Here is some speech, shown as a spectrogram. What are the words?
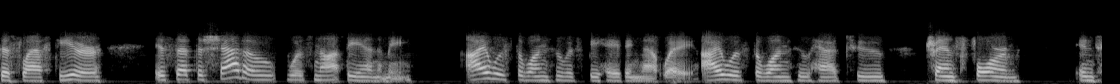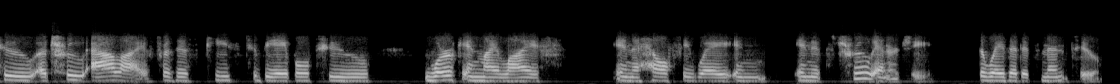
this last year is that the shadow was not the enemy. I was the one who was behaving that way. I was the one who had to transform into a true ally for this piece to be able to work in my life in a healthy way in in its true energy, the way that it's meant to.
